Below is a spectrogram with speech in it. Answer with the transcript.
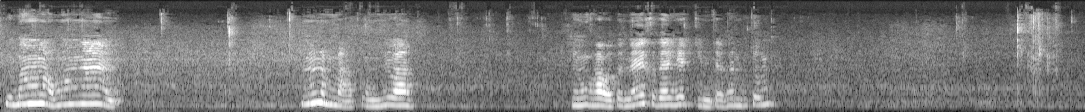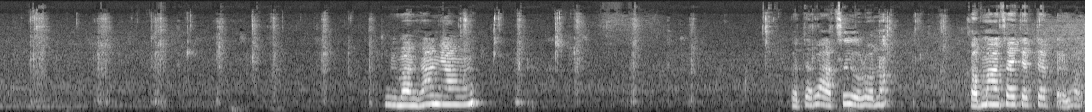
อยู่เมืองเราเมืองง่ามันลำบากตรงที่ว่า หิวเขาตอนนี้ก็ได้เฮ็ดกินจากท่านผู้ชมมีบ้านท่านยังไปตลาดซื้อรถเนาะกลับมาใส่จัดๆไปหมด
